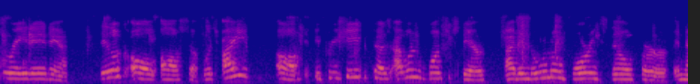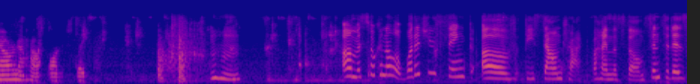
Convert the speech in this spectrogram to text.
created and they look all awesome, which I uh, appreciate because I wouldn't want to stare at a normal, boring snail for an hour and a half, honestly. Mm-hmm. Um, so Canelo, what did you think of the soundtrack behind this film? Since it is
